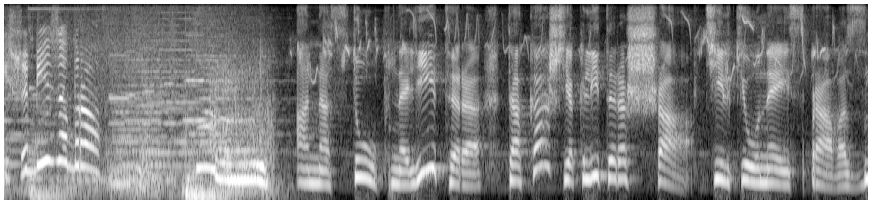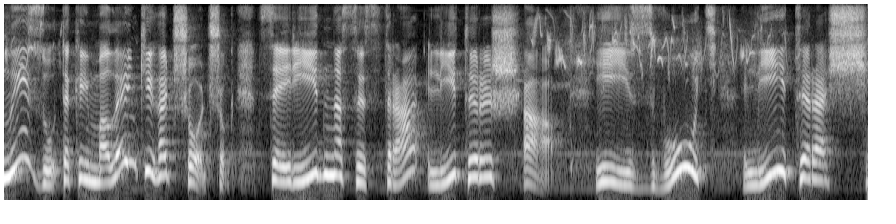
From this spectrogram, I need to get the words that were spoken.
і собі забрав. А наступна літера така ж, як літера Ш, тільки у неї справа знизу такий маленький гачочок. Це рідна сестра літери Ш. Її звуть літера Щ.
